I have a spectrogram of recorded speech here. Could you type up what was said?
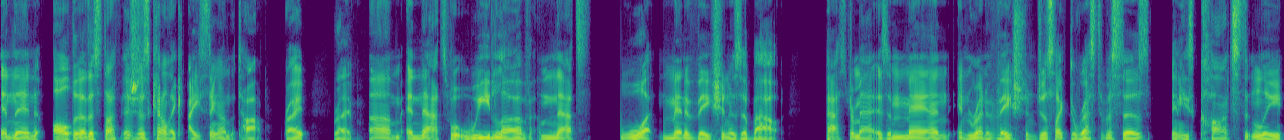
and then all the other stuff is just kind of like icing on the top, right? Right. Um, and that's what we love, and that's what Menovation is about. Pastor Matt is a man in renovation, just like the rest of us is, and he's constantly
